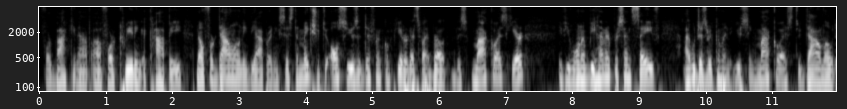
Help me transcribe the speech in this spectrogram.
for backing up, uh, for creating a copy. Now, for downloading the operating system, make sure to also use a different computer. That's why I brought this macOS here. If you want to be 100% safe, I would just recommend using macOS to download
